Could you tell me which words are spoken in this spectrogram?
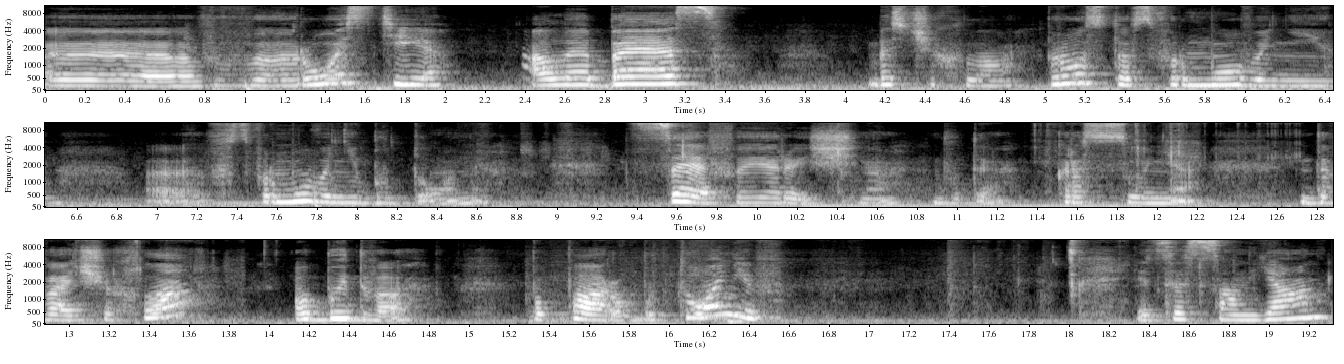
е, в рості, але без, без чехла. Просто сформовані, е, сформовані бутони. Це феєрична буде красуня. Два чохла, обидва по пару бутонів. І це Сан Янг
